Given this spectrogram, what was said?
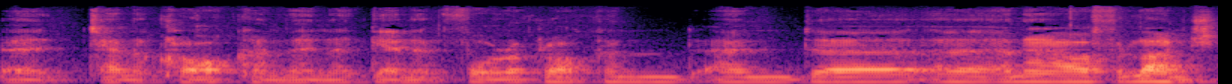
at ten o'clock, and then again at four o'clock, and and uh, an hour for lunch.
